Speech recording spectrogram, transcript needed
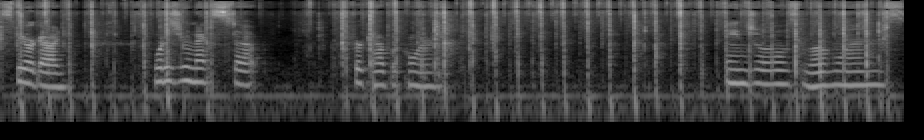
Spirit guide, what is your next step for Capricorn? Angels, loved ones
